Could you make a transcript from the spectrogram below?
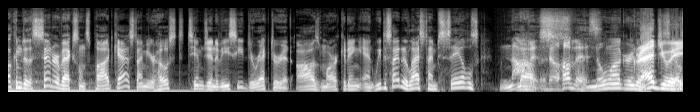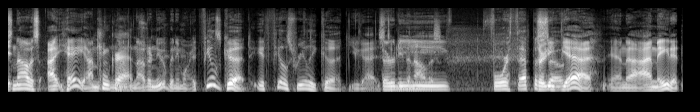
Welcome to the Center of Excellence podcast. I'm your host, Tim Genovese, director at Oz Marketing, and we decided last time sales novice. Novice. No longer a noob. Graduate. Sales novice. I, hey, I'm Congrats. not, not a noob anymore. It feels good. It feels really good, you guys, to be the novice. Thirty fourth episode. 30, yeah, and uh, I made it.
